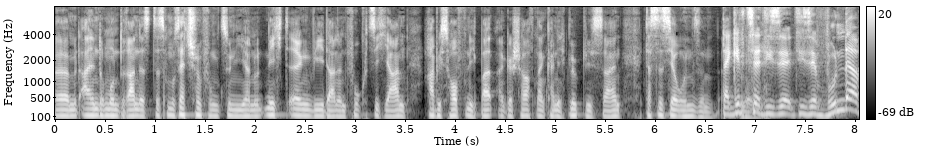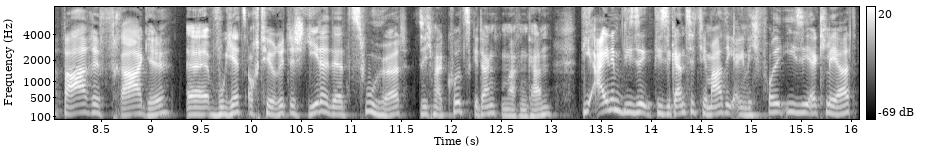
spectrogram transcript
äh, mit allem drum und dran. Das, das muss jetzt schon funktionieren und nicht irgendwie dann in 50 Jahren habe ich es hoffentlich bald mal geschafft, dann kann ich glücklich sein. Das ist ja Unsinn. Da gibt es ja diese, diese wunderbare Frage, äh, wo jetzt auch theoretisch jeder, der zuhört, sich mal kurz Gedanken machen kann, die einem diese, diese ganze Thematik eigentlich voll easy erklärt.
